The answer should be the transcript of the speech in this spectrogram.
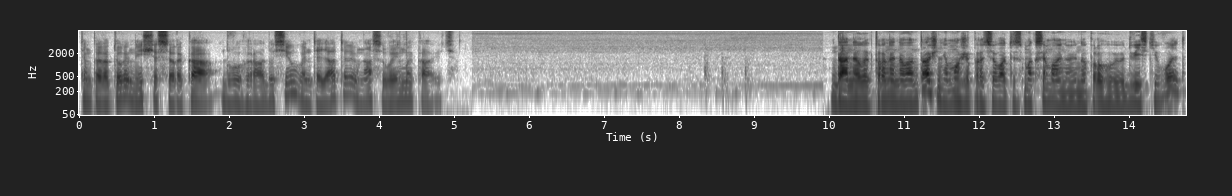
температури нижче 42 градусів вентилятори у нас вимикаються. Дане електронне навантаження може працювати з максимальною напругою 200 вольт.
